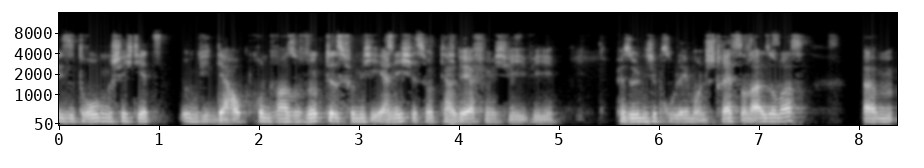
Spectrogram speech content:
diese Drogengeschichte jetzt irgendwie der Hauptgrund war. So wirkte es für mich eher nicht. Es wirkte halt eher für mich wie, wie persönliche Probleme und Stress und all sowas. Ähm,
